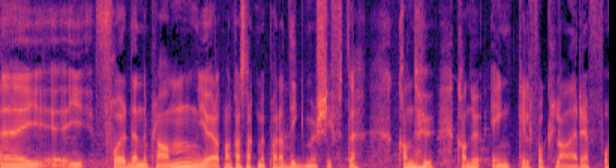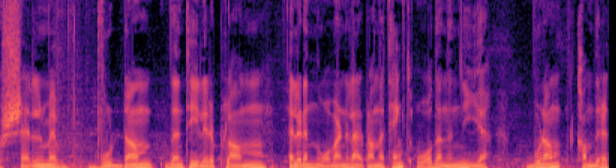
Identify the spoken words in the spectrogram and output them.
eh, for denne planen, gjør at man kan snakke om et paradigmeskifte. Kan du, kan du enkelt forklare forskjellen med hvordan den tidligere planen, eller den nåværende læreplanen er tenkt, og denne nye? Hvordan kan dere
